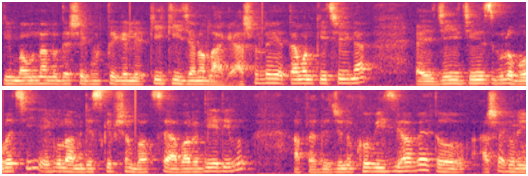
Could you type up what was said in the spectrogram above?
কিংবা অন্যান্য দেশে ঘুরতে গেলে কি কি যেন লাগে। আসলে তেমন কিছুই না। এই যেই জিনিসগুলো বলেছি, এগুলো আমি ডিসক্রিপশন বক্সে আবারও দিয়ে দিব। আপনাদের জন্য খুব ইজি হবে। তো আশা করি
